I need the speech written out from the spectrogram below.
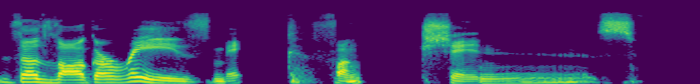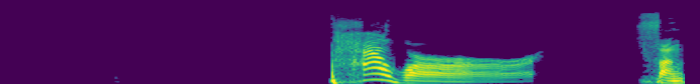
the logarithmic functions. Power functions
